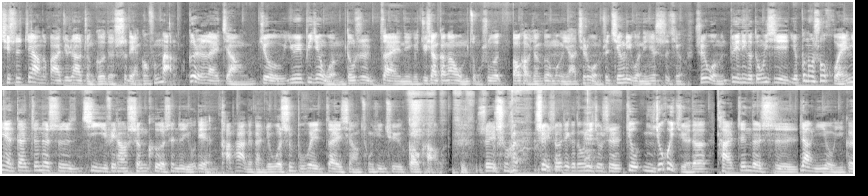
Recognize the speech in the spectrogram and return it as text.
其实这样的话就让整个的试点更丰满了嘛。个人来讲，就因为毕竟我们都是在那个，就像刚刚我们总说高考像噩梦一样，其实我们是经历过那些事情，所以我们对那个东西也不能说怀念，但真的是记忆非常深刻，甚至有点怕怕的感觉。我是不会再想重新去高考了。所以说，所以说这个东西就是，就你就会觉得它真的是让你有一个。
